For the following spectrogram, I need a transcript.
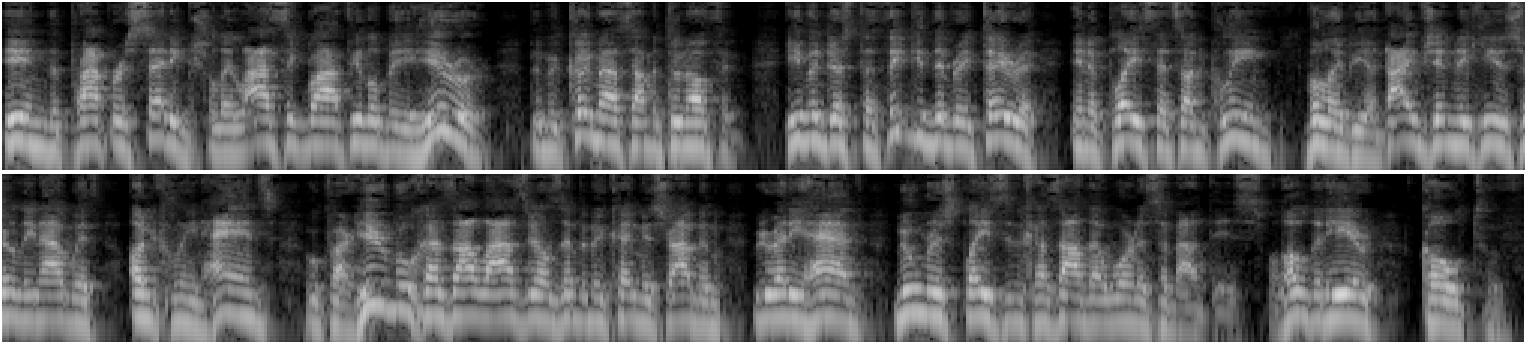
in the proper setting. Shalei lasik ba'afilo behirur b'mekoyim ha-samatun even just to think in the Torah in a place that's unclean, is certainly not with unclean hands. We already have numerous places in Chazal that warn us about this. We'll hold it here. Kol Tuv.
